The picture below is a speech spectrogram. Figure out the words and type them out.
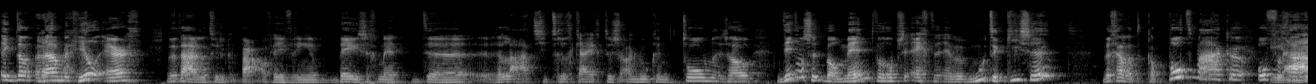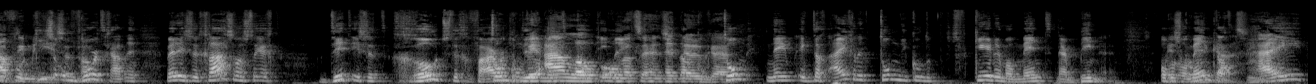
ik dacht namelijk mij. heel erg... We waren natuurlijk een paar afleveringen bezig met de relatie terugkrijgen tussen Anouk en Tom en zo. Dit was het moment waarop ze echt hebben moeten kiezen. We gaan het kapot maken of we Ja, gaan ervoor kiezen om door te gaan. En bij deze glazen was het echt... Dit is het grootste gevaar. Tom komt weer aanlopen omdat ze hen En dan neuken. Tom, nee, ik dacht eigenlijk, Tom die komt op het verkeerde moment naar binnen. Op het moment dat hij,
